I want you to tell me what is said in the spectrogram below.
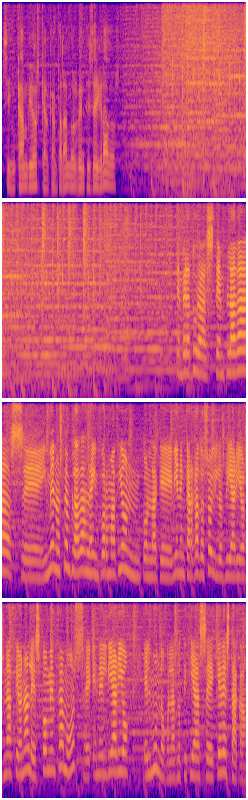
sin cambios que alcanzarán los 26 grados. Temperaturas templadas eh, y menos templadas la información con la que vienen cargados hoy los diarios nacionales. Comenzamos eh, en el diario El Mundo con las noticias eh, que destaca.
